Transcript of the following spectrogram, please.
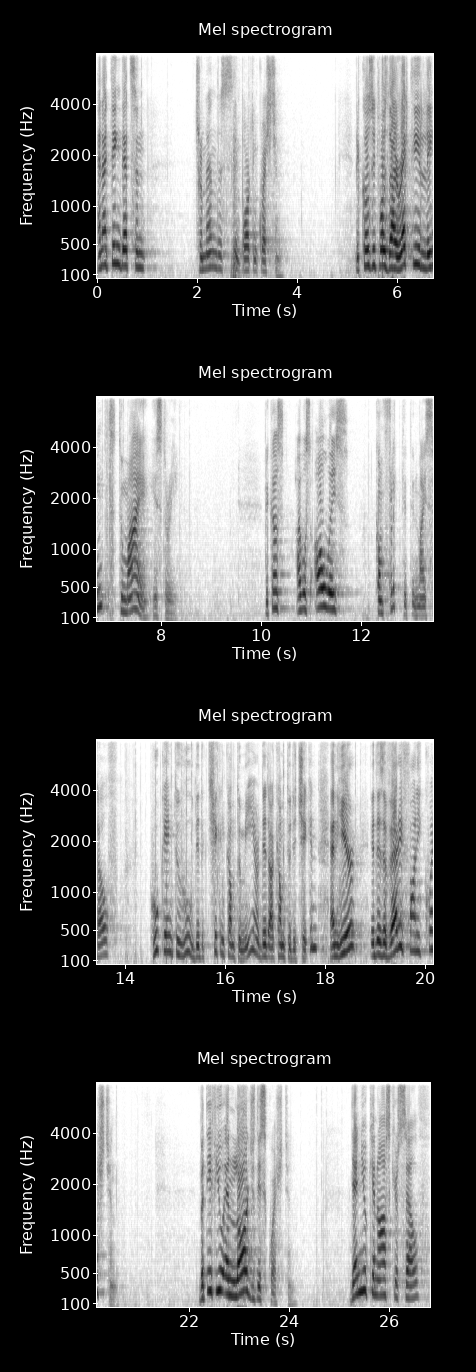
And I think that's a tremendous important question. Because it was directly linked to my history. Because I was always conflicted in myself. Who came to who? Did the chicken come to me or did I come to the chicken? And here it is a very funny question. But if you enlarge this question, then you can ask yourself,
